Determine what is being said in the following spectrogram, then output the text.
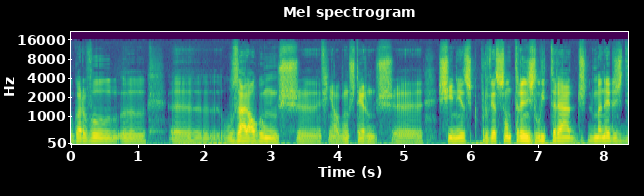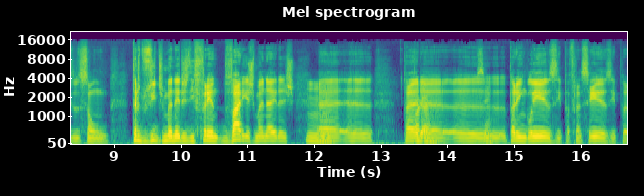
agora vou usar alguns, enfim, alguns termos chineses que por vezes são transliterados de maneiras, de, são traduzidos de maneiras diferentes, de várias maneiras. Uhum para, para, uh, para, inglês e para francês e para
